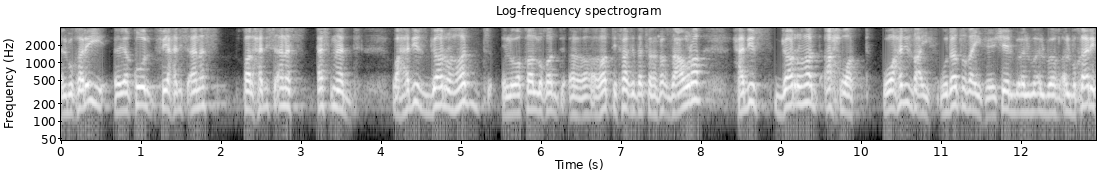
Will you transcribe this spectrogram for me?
البخاري يقول في حديث أنس قال حديث أنس أسند وحديث جرهد اللي هو قال له غطي فخذك فخذ عورة حديث جرهد أحوط وهو حديث ضعيف وده تضعيف البخاري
